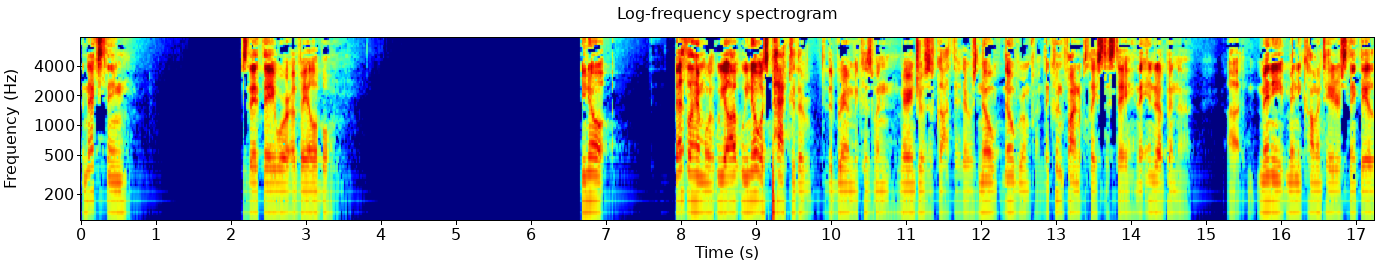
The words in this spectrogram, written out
The next thing is that they were available. You know, Bethlehem, we, we know was packed to the, to the brim because when Mary and Joseph got there, there was no, no room for them. They couldn't find a place to stay. They ended up in a, uh, many, many commentators think they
